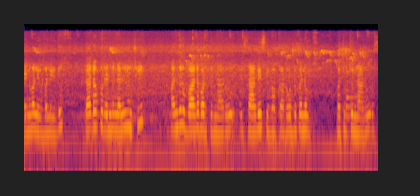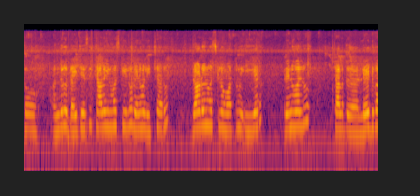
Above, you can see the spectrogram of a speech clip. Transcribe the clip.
రెన్యువల్ ఇవ్వలేదు. దాదాపు రెండు నెలల నుంచి అందరూ బాధపడుతున్నారు శాలరీస్ ఇవ్వక రోడ్డు పైన బతుకుతున్నారు. సో అందరూ దయచేసి చాలా యూనివర్సిటీలో రెన్యువల్ ఇచ్చారు. ద్రావిడ యూనివర్సిటీలో మాత్రం ఈ ఇయర్ రెన్యువల్ చాలా uh, లేట్గా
